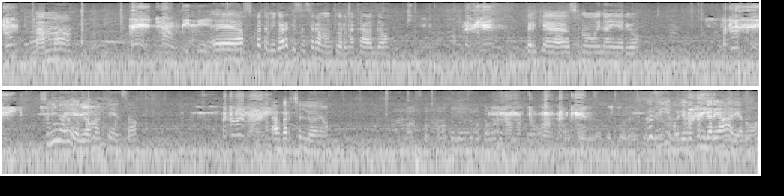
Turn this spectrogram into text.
Pronto? Mamma? Eh, ciao, dimmi. Eh, ascoltami, guarda che stasera non torno a casa. Perché? Perché sono in aereo. Ma dove sei? Sono in aereo a Malpensa, Ma dove vai? a Barcellona. No, ma tu qua perché? Così, volevo cambiare aria, no?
